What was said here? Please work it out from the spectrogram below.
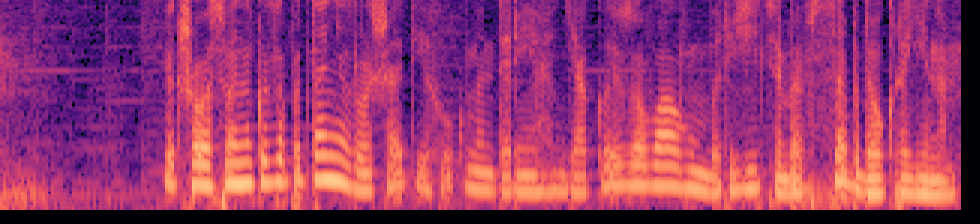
Якщо у вас виникли запитання, залишайте їх у коментарі. Дякую за увагу. Бережіть себе, все буде Україна.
